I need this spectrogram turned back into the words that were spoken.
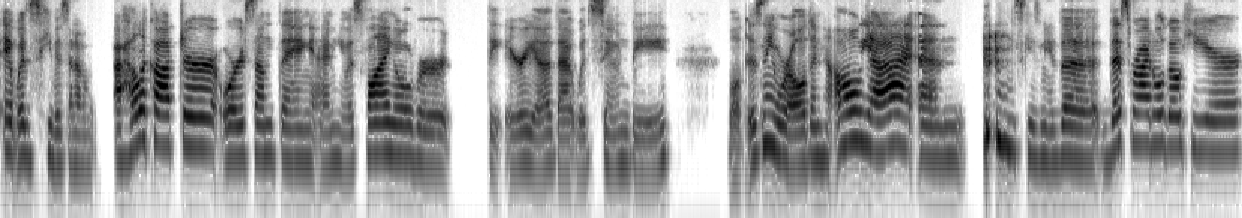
it was he was in a, a helicopter or something and he was flying over the area that would soon be Walt Disney World and oh yeah and excuse me the this ride will go here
